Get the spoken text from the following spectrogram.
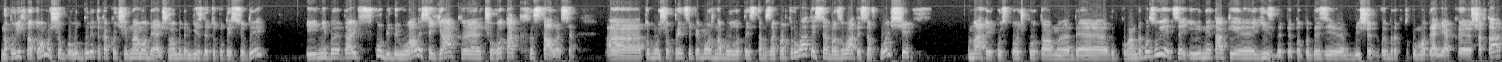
наполіг на тому, що буде така кочівна модель, що ми будемо їздити туди-сюди, і ніби навіть в клубі дивувалися, як е, чого так сталося. Е, тому що, в принципі, можна було десь там заквартируватися, базуватися в Польщі, мати якусь точку там, е, де команда базується, і не так е, їздити. Тобто, десь більше вибрати таку модель, як Шахтар,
